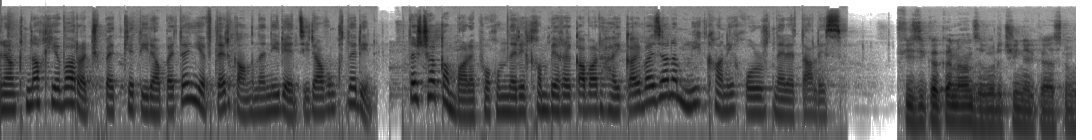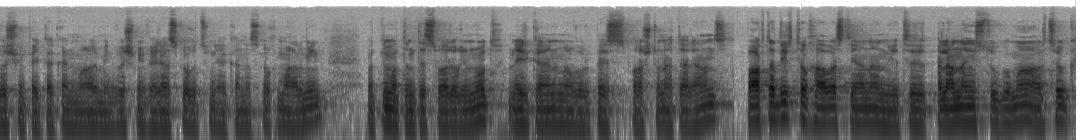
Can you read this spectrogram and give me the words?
նրանք նախ եւ առաջ պետք է տիրապետեն եւ տեր կանգնեն իրենց իրավունքներին։ Տեսչական բարեփոխումների խմբի ղեկավար Հայկ Այվազյանը մի քանի խորհուրդներ է տալիս ֆիզիկական անձը, որը չի ներկայացնում ոչ մի պետական մարմին, ոչ մի վերահսկողություն իրականացնող մարմին, մտնում է տնտեսվարողի մոտ, ներկայանում է որպես պաշտոնատար անձ, պարտադիր թող հավաստիանան, եթե պլանային ստուգում է, արդյոք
